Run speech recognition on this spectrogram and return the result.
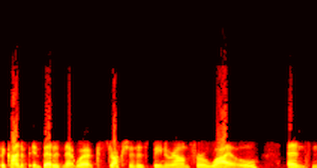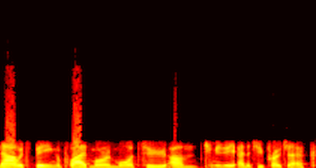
the kind of embedded network structure has been around for a while, and now it's being applied more and more to um, community energy projects.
